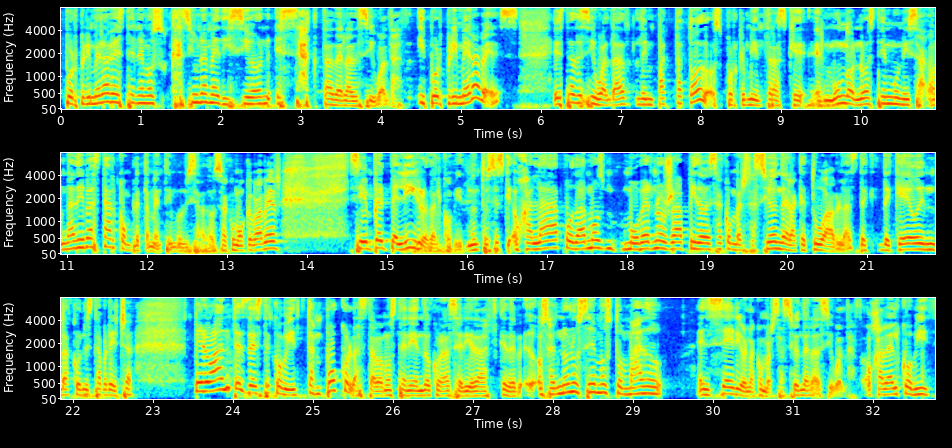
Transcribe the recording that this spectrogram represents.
por primera vez tenemos casi una medición exacta de la desigualdad. Y por primera vez, esta desigualdad le impacta a todos, porque mientras que el mundo no esté inmunizado, nadie va a estar completamente inmunizado. O sea, como que va a haber siempre el peligro del COVID, ¿no? Entonces, que ojalá podamos movernos rápido esa conversación de la que tú hablas, de, de qué onda con esta brecha. Pero antes de este COVID tampoco la estábamos teniendo con la seriedad que debe, o sea, no nos hemos tomado en serio la conversación de la desigualdad. Ojalá el COVID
